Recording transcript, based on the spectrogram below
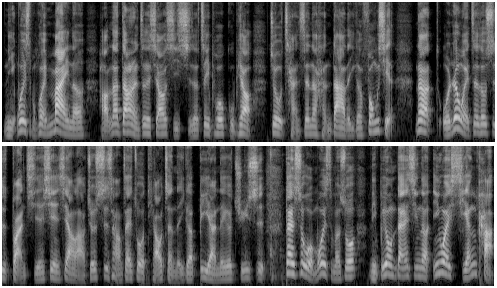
你为什么会卖呢？好，那当然这个消息使得这波股票就产生了很大的一个风险。那我认为这都是短期的现象啦，就是市场在做调整的一个必然的一个趋势。但是我们为什么说你不用担心呢？因为显卡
